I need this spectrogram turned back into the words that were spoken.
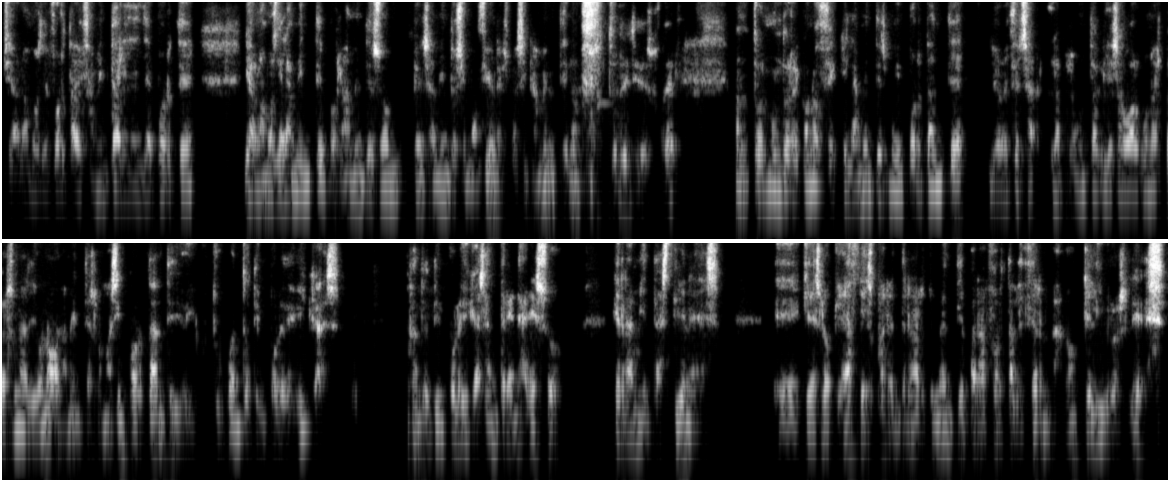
si hablamos de fortaleza mental en el deporte y hablamos de la mente, pues la mente son pensamientos y emociones, básicamente, ¿no? Entonces dices, joder, cuando todo el mundo reconoce que la mente es muy importante, yo a veces la pregunta que les hago a algunas personas, digo, no, la mente es lo más importante, y digo, ¿y tú cuánto tiempo le dedicas? ¿Cuánto tiempo le dedicas a entrenar eso? ¿Qué herramientas tienes? eh, qué es lo que haces para entrenar tu mente, para fortalecerla, ¿no? qué libros lees,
